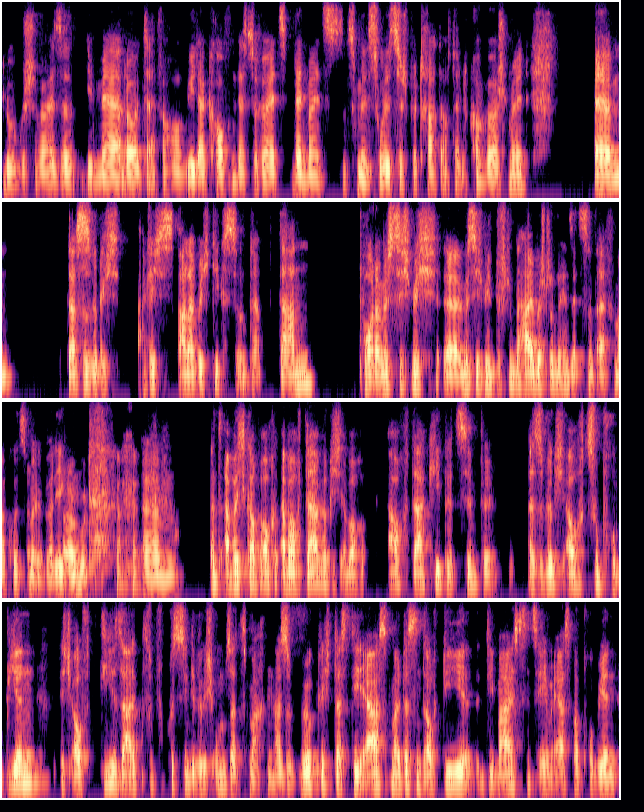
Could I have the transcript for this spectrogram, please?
Logischerweise, je mehr Leute einfach auch wieder kaufen, desto höher jetzt, wenn man jetzt zumindest holistisch betrachtet, auch deine Conversion Rate. Ähm, das ist wirklich eigentlich das Allerwichtigste. Und ab dann, boah, da müsste ich mich, äh, müsste ich mich bestimmt eine halbe Stunde hinsetzen und einfach mal kurz mal überlegen. Ja, gut. ähm, und, aber ich glaube auch, aber auch da wirklich, aber auch, auch da keep it simple. Also wirklich auch zu probieren, dich auf die Seiten zu fokussieren, die wirklich Umsatz machen. Also wirklich, dass die erstmal, das sind auch die, die meistens eben erstmal probieren,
